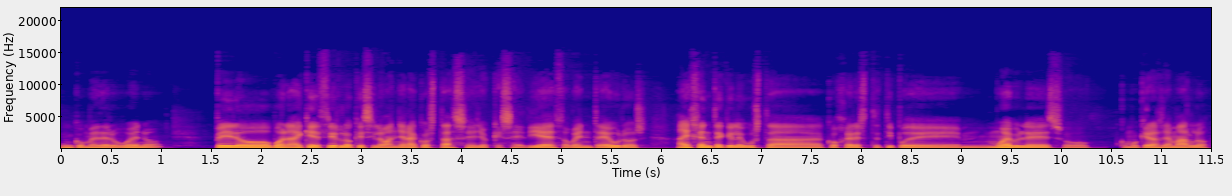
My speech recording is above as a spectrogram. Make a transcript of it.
un comedero bueno. Pero bueno, hay que decirlo que si la bañera costase, yo qué sé, 10 o 20 euros, hay gente que le gusta coger este tipo de muebles o como quieras llamarlo,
